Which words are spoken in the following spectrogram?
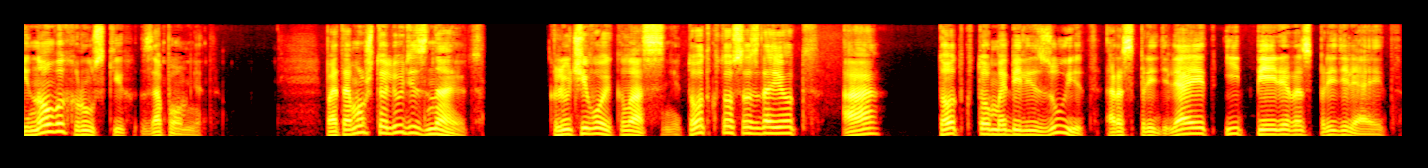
И новых русских запомнят. Потому что люди знают, ключевой класс не тот, кто создает, а тот, кто мобилизует, распределяет и перераспределяет.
